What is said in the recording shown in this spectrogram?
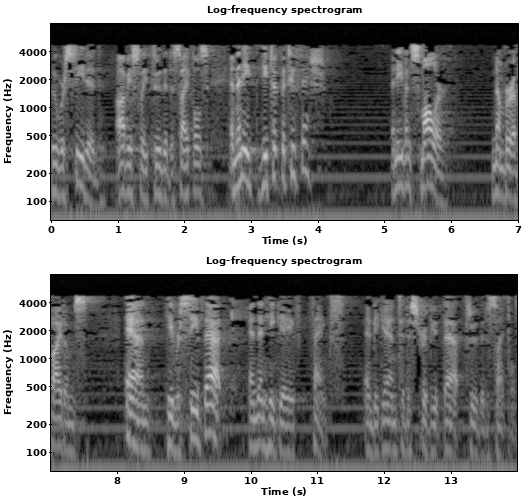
who were seated, obviously through the disciples. And then he, he took the two fish, an even smaller number of items, and he received that, and then he gave thanks and began to distribute that through the disciples.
